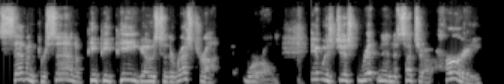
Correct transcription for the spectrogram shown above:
7% of PPP goes to the restaurant world. It was just written in a, such a hurry.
